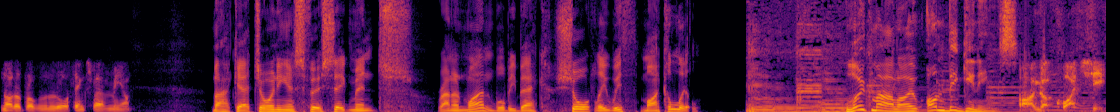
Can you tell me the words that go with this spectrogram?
Not a problem at all. Thanks for having me on. Mark out joining us first segment, run and one. We'll be back shortly with Michael Lill. Luke Marlowe on beginnings. I got quite sick.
